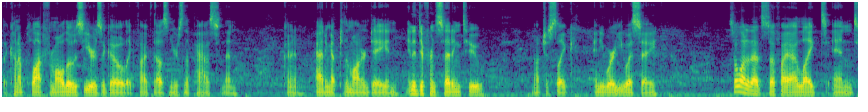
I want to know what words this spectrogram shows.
the kind of plot from all those years ago, like five thousand years in the past, and then kind of adding up to the modern day and in a different setting too, not just like anywhere USA. So a lot of that stuff I, I liked, and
